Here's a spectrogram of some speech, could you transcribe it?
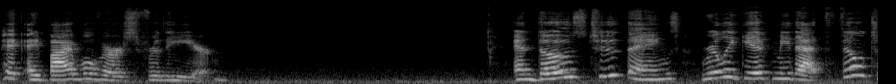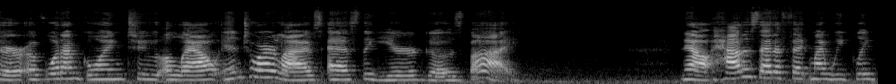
pick a Bible verse for the year. And those two things really give me that filter of what I'm going to allow into our lives as the year goes by. Now, how does that affect my weekly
